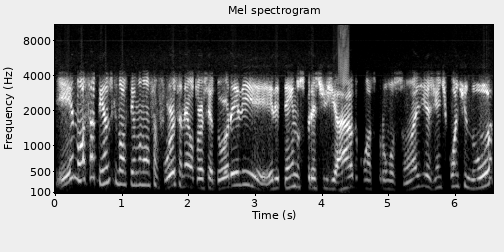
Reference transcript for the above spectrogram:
E nós sabemos que nós temos nossa força, né? O torcedor, ele, ele tem nos prestigiado com as promoções e a gente continua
